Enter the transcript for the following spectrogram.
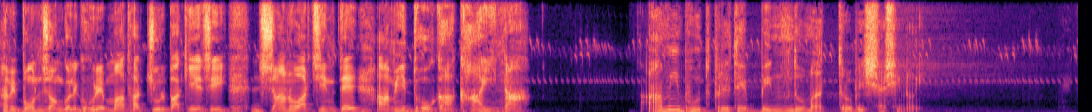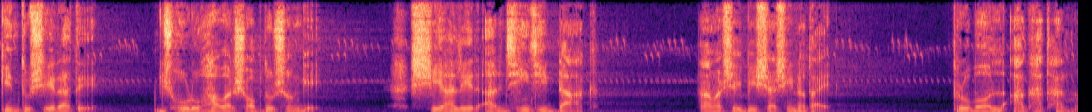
আমি বন জঙ্গলে ঘুরে মাথার চুল পাকিয়েছি জানোয়ার চিনতে আমি ধোকা খাই না। আমি ভূত প্রেতে বিন্দু মাত্র বিশ্বাসী নই। কিন্তু সে রাতে ঝোড়ো হাওয়ার শব্দর সঙ্গে শেয়ালের আর ঝিঁঝির ডাক আমার সেই বিশ্বাসহীনতায় প্রবল আঘাত হানল।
